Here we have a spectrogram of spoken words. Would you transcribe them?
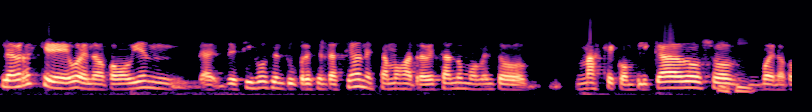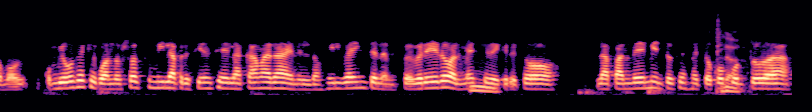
La verdad es que, bueno, como bien eh, decís vos en tu presentación, estamos atravesando un momento más que complicado. Yo, bueno, como, como vos es que cuando yo asumí la presidencia de la Cámara en el 2020, en febrero, al mes se mm. decretó la pandemia, entonces me tocó con toda,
